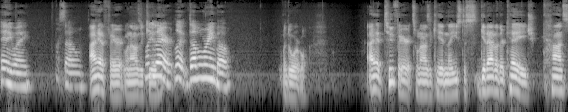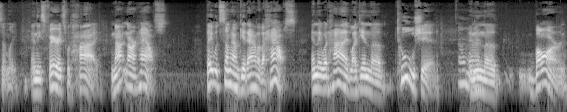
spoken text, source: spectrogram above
Anyway, so I had a ferret when I was a look kid. at there. Look, double rainbow. Adorable. I had two ferrets when I was a kid, and they used to get out of their cage constantly. And these ferrets would hide, not in our house. They would somehow get out of the house, and they would hide like in the tool shed Oh and in the barn.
